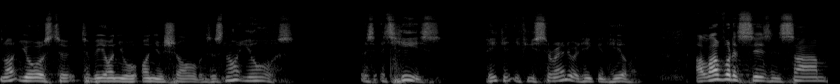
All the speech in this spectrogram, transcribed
not yours to, to be on your on your shoulders. It's not yours. It's, it's his. If, he can, if you surrender it, he can heal it. I love what it says in Psalm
